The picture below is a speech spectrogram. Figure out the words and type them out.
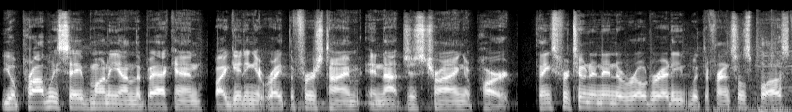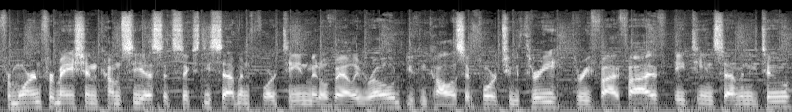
you'll probably save money on the back end by getting it right the first time and not just trying a part. Thanks for tuning in to Road Ready with Differentials Plus. For more information, come see us at 6714 Middle Valley Road. You can call us at 423 355 1872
